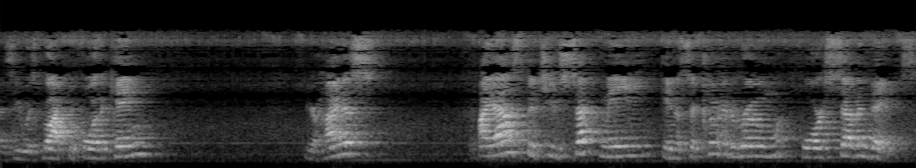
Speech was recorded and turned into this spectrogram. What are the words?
As he was brought before the king, Your Highness, I ask that you set me in a secluded room for seven days.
